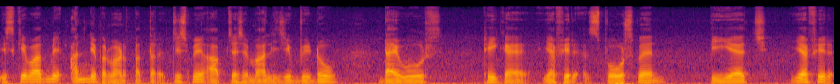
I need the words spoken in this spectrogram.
इसके बाद में अन्य प्रमाण पत्र, जिसमें आप जैसे मान लीजिए विडो डाइवोर्स ठीक है, या फिर स्पोर्ट्समैन पीएच या फिर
